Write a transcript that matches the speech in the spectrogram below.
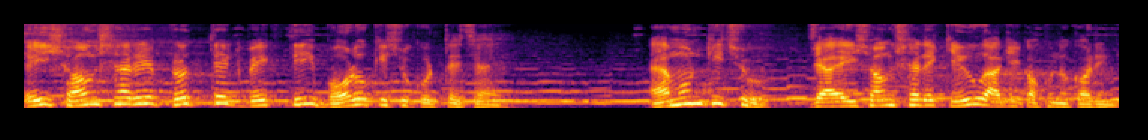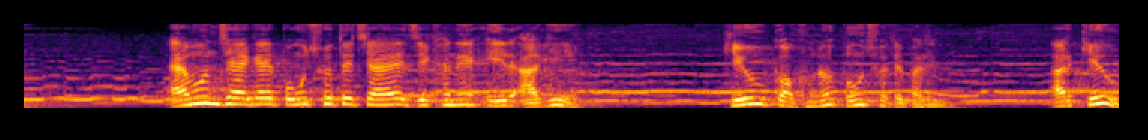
এই সংসারে প্রত্যেক ব্যক্তি বড় কিছু করতে চায়। এমন কিছু যা এই সংসারে কেউ আগে কখনো করেনি। এমন জায়গায় পৌঁছতে চায় যেখানে এর আগে কেউ কখনো পৌঁছতে পারেনি। আর কেউ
